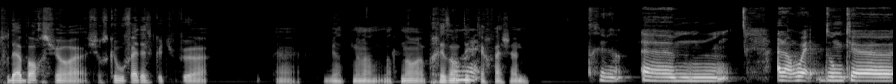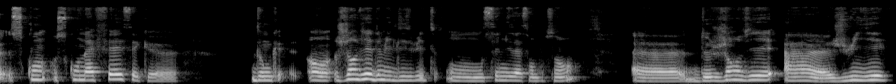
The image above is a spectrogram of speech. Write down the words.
tout d'abord sur sur ce que vous faites, est-ce que tu peux bien maintenant présenter Clear Fashion? Très bien. alors ouais, donc ce qu'on ce qu'on a fait, c'est que donc en janvier 2018, on s'est mis à 100%. Euh, de janvier à euh, juillet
